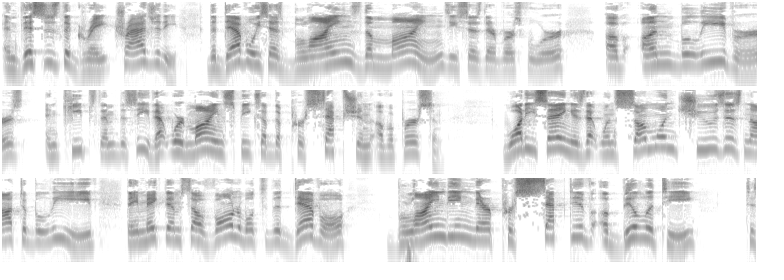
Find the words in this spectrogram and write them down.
And this is the great tragedy. The devil, he says, blinds the minds, he says there, verse 4, of unbelievers and keeps them deceived. That word mind speaks of the perception of a person. What he's saying is that when someone chooses not to believe, they make themselves vulnerable to the devil blinding their perceptive ability to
